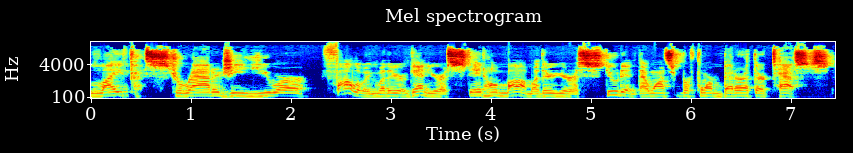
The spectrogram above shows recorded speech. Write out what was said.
life strategy you are following, whether you're, again, you're a stay at home mom, whether you're a student that wants to perform better at their tests,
